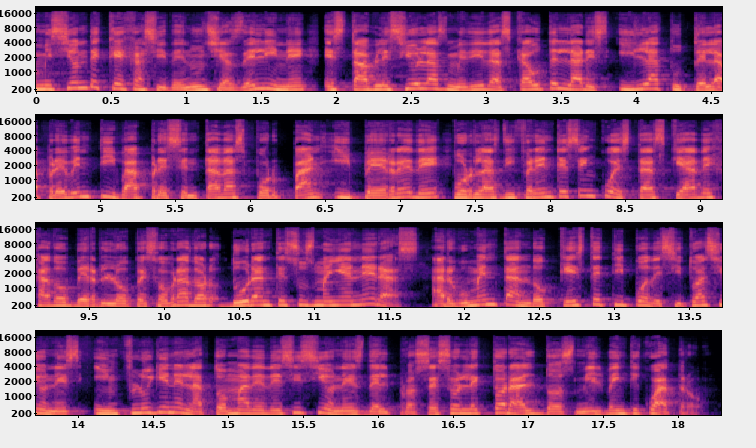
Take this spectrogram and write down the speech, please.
Comisión de Quejas y Denuncias del INE estableció las medidas cautelares y la tutela preventiva presentadas por PAN y PRD por las diferentes encuestas que ha dejado ver López Obrador durante sus mañaneras, argumentando que este tipo de situaciones influyen en la toma de decisiones del proceso electoral 2024.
